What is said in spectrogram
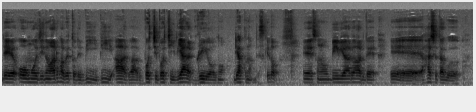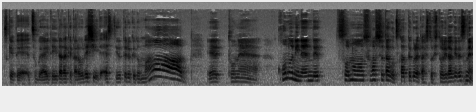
で大文字のアルファベットで BBRR ぼちぼちリアリオの略なんですけど、えーその BBRR で、えーハッシュタグつけてつぶやいていただけたら嬉しいですって言ってるけどまあえっとねこの2年でそのハッシュタグ使ってくれた人一人だけですね。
